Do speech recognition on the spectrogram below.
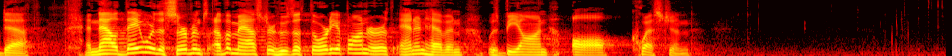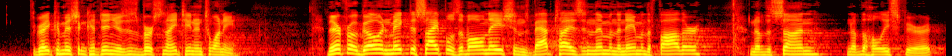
death. And now they were the servants of a master whose authority upon earth and in heaven was beyond all question. The Great Commission continues. This is verse 19 and 20. Therefore, go and make disciples of all nations, baptizing them in the name of the Father, and of the Son, and of the Holy Spirit,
